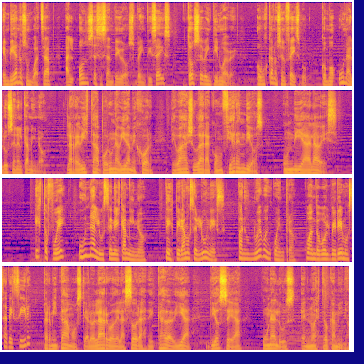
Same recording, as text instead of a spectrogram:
Envíanos un WhatsApp al 1162 26 1229 o búscanos en Facebook como Una Luz en el Camino. La revista Por una vida mejor te va a ayudar a confiar en Dios un día a la vez. Esto fue Una luz en el camino. Te esperamos el lunes para un nuevo encuentro, cuando volveremos a decir, permitamos que a lo largo de las horas de cada día Dios sea una luz en nuestro camino.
